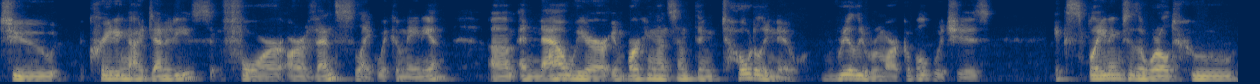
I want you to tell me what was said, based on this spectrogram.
to creating identities for our events like Wikimania. Um, and now we are embarking on something totally new, really remarkable, which is explaining to the world who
